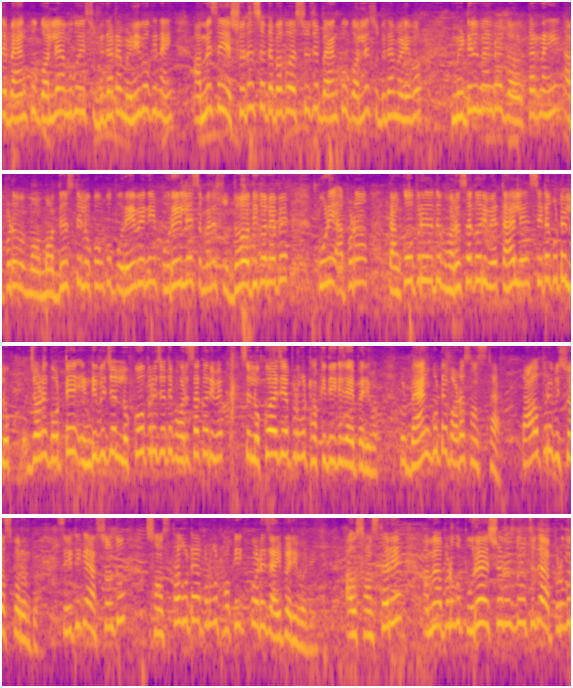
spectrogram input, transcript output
যে ব্যাঙ্কু গলে আমি এই সুবিধাটা মিলব কি না আমি সেই এসুরান্স দেওয়া আসছু যে ব্যাঙ্কু গলে সুবিধা মিলব মিডল ম্যানর দরকার না আপনার ମଧ୍ୟସ୍ଥି ଲୋକଙ୍କୁ ପୁରେଇବେନି ପୁରେଇଲେ ସେମାନେ ସୁଧ ଅଧିକ ନେବେ ପୁଣି ଆପଣ ତାଙ୍କ ଉପରେ ଯଦି ଭରସା କରିବେ ତାହେଲେ ସେଇଟା ଗୋଟେ ଜଣେ ଗୋଟେ ଇଣ୍ଡିଭିଜୁଆଲ ଲୋକ ଉପରେ ଯଦି ଭରସା କରିବେ ସେ ଲୋକ ଆଜି ଆପଣଙ୍କୁ ଠକି ଦେଇକି ଯାଇପାରିବ ବ୍ୟାଙ୍କ ଗୋଟେ ବଡ଼ ସଂସ୍ଥା ତା ଉପରେ ବିଶ୍ୱାସ କରନ୍ତୁ ସେଇଠିକି ଆସନ୍ତୁ ସଂସ୍ଥା ଗୋଟେ ଆପଣଙ୍କୁ ଠକିକି କୁଆଡ଼େ ଯାଇପାରିବନି ଆଉ ସଂସ୍ଥାରେ ଆମେ ଆପଣଙ୍କୁ ପୁରା ଏସ୍ୟୁରାନ୍ସ ଦେଉଛୁ ଯେ ଆପଣଙ୍କୁ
